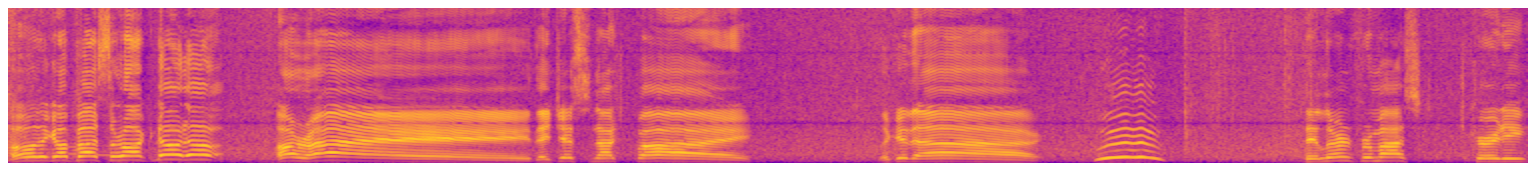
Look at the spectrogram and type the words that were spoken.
Oh, they got past the rock. No, no. All right. They just snatched by. Look at that. Woo! They learned from us, Curdy.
